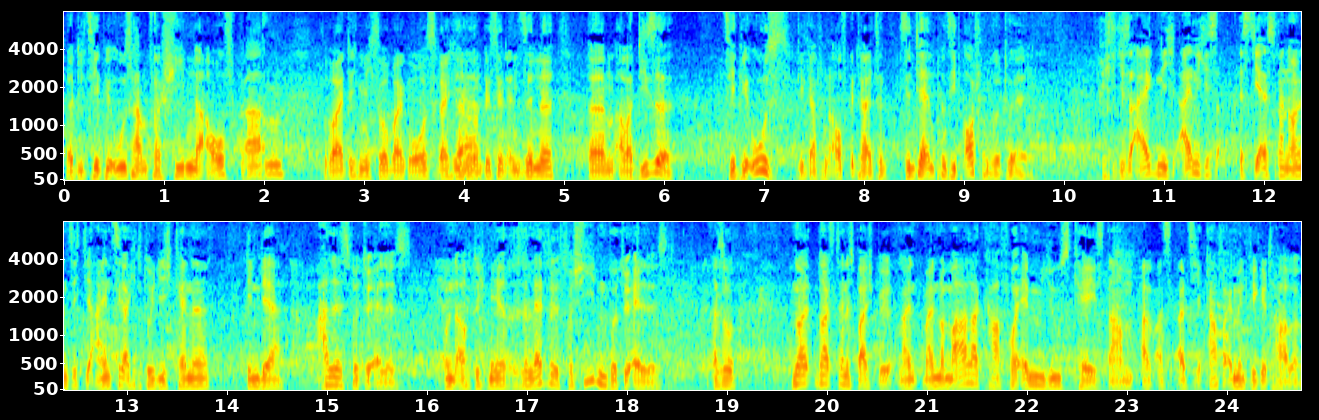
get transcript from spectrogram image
äh, die CPUs haben verschiedene Aufgaben, soweit ich mich so bei Großrechnern ja. so ein bisschen entsinne. Ähm, aber diese CPUs, die da schon aufgeteilt sind, sind ja im Prinzip auch schon virtuell. Richtig, ist eigentlich, eigentlich ist, ist die S390 die einzige Architektur, die ich kenne, in der alles virtuell ist und auch durch mehrere Level verschieden virtuell ist. Also nur, nur als kleines Beispiel, mein, mein normaler KVM-Use-Case, als, als ich KVM entwickelt habe,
